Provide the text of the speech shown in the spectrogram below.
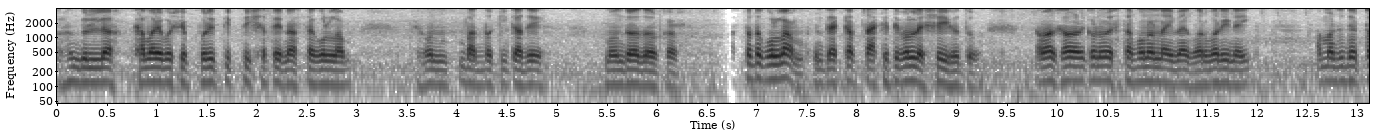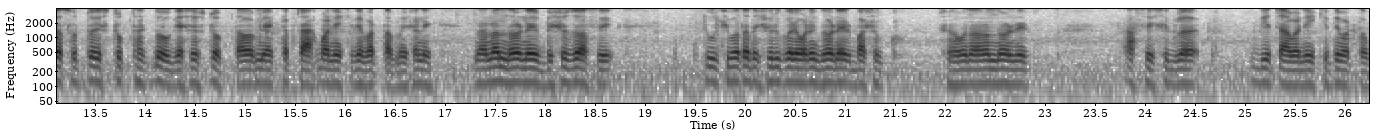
আলহামদুলিল্লাহ, খামারে বসে পরিতৃপ্তির সাথে নাস্তা করলাম। এখন বাদ বাকি কাজে মন দেওয়া দরকার। নাস্তা তো করলাম, কিন্তু এক কাপ চা খেতে পারলে সেই হতো। আমার খামারে কোনো স্থাপনা নাই বা ঘরবাড়ি নাই। আমার যদি একটা ছোট্ট স্টোভ থাকতো, গ্যাসের স্টোভ, তাও আমি এক কাপ চা বানিয়ে খেতে পারতাম। এখানে নানান ধরনের ভেষজ আছে। তুলসী পাতাতে শুরু করে অনেক ধরনের বাসক সহ নানান ধরনের আছে সেগুলো দিয়ে চা বানিয়ে খেতে পারতাম।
